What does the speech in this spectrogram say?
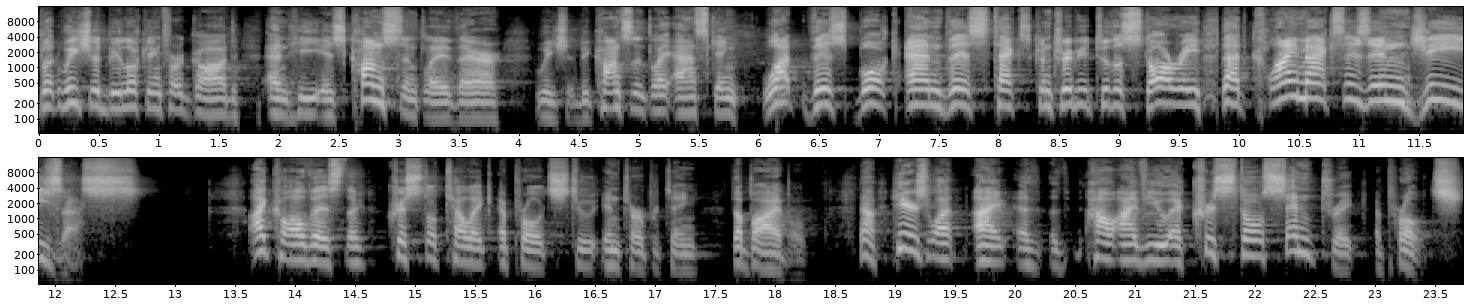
but we should be looking for God, and He is constantly there. We should be constantly asking what this book and this text contribute to the story that climaxes in Jesus. I call this the Christotelic approach to interpreting the Bible. Now, here's what I, uh, how I view a Christocentric approach.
